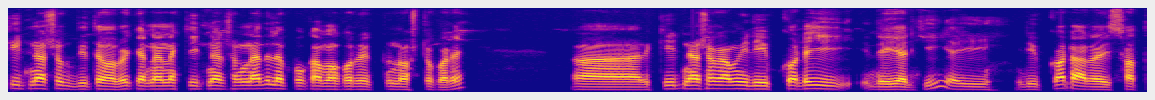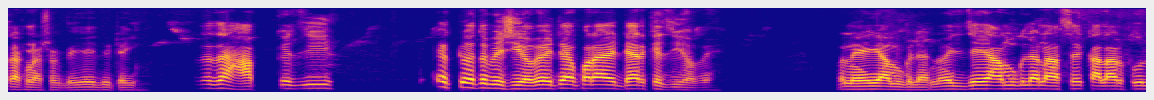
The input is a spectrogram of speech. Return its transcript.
কীটনাশক দিতে হবে, কেননা কীটনাশক না দিলে পোকামাকড় একটু নষ্ট করে। আর কীটনাশক আমি রিপকটেই দেই আর কি, এই রিপকট আর এই ছত্রাকনাশক দিই, এই দুটাই হাফ কেজি একটু হয়তো বেশি হবে, এটা প্রায় দেড় কেজি হবে। মানে এই আমগুলান, ওই যে আমগুলান আছে, কালারফুল,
